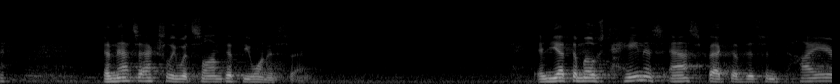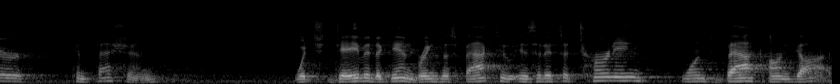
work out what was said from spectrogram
and that's actually what Psalm 51 is saying. And yet, the most heinous aspect of this entire confession, which David again brings us back to, is that it's a turning one's back on God.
